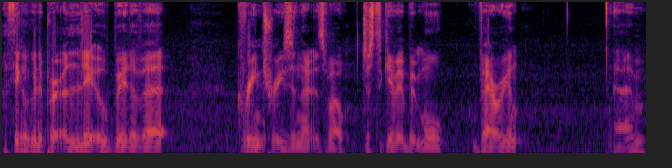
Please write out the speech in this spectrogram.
I think I'm going to put a little bit of uh, green trees in there as well, just to give it a bit more variant. Um,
